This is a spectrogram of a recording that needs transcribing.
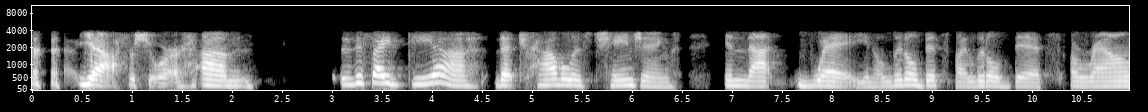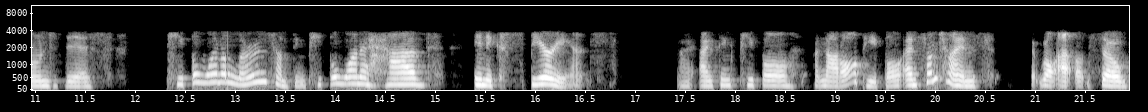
yeah, for sure. Um, this idea that travel is changing in that way, you know, little bits by little bits around this. People want to learn something, people want to have an experience. I, I think people, not all people, and sometimes, well, uh, so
